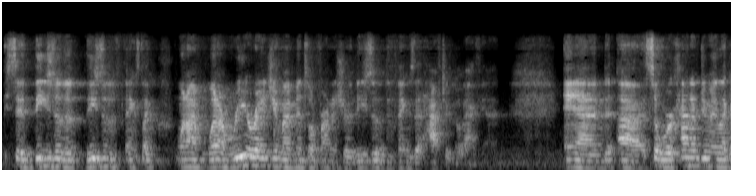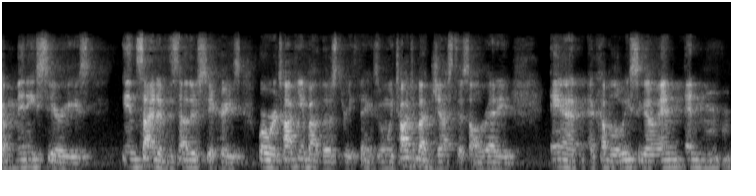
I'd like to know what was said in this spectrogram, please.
He said these are the these are the things like when I'm when I'm rearranging my mental furniture, these are the things that have to go back in. And uh, so we're kind of doing like a mini series inside of this other series where we're talking about those three things. And we talked about justice already, and a couple of weeks ago, and and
